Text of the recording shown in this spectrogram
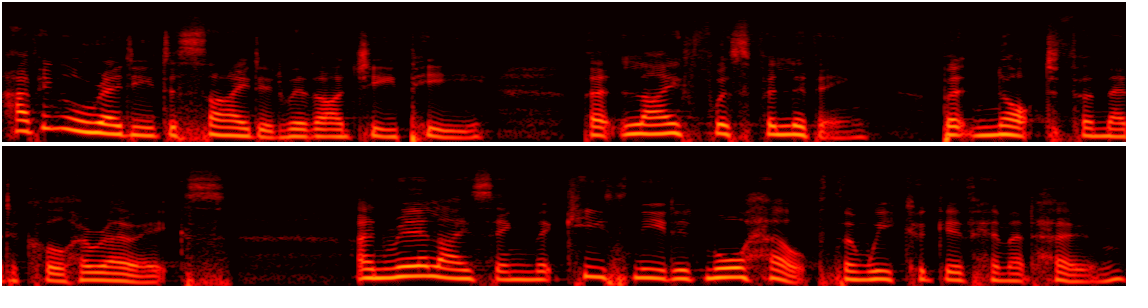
Having already decided with our GP that life was for living but not for medical heroics, and realizing that Keith needed more help than we could give him at home,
